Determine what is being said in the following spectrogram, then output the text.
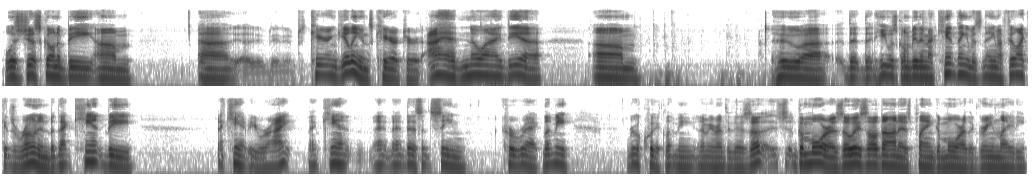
was just going to be um, uh, Karen Gillan's character. I had no idea. Um, who uh, that that he was going to be there. And I can't think of his name. I feel like it's Ronan, but that can't be. That can't be right. That can't. That, that doesn't seem correct. Let me, real quick. Let me let me run through this. Zo- Gamora. Zoe Saldana is playing Gamora, the Green Lady.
